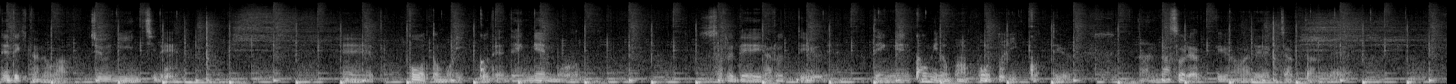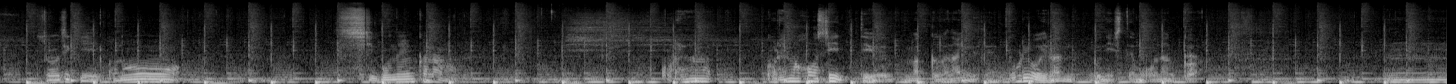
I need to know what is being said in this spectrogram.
出てきたのが12インチで、えー、ポートも1個で電源もそれでやるっていうね電源込みのマポート1個っていうなんだそりゃっていうのが出てきちゃったんで正直この45年かな。これがこれが欲しいっていう Mac がないんですね。どれを選ぶにしてもなんかうーん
